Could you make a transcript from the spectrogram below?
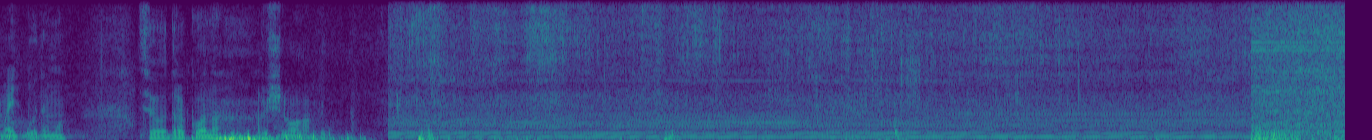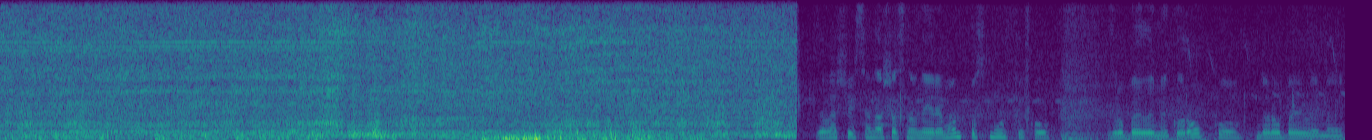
мить будемо цього дракона ручного. Завершився наш основний ремонт по смурфіку. Зробили ми коробку, доробили ми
